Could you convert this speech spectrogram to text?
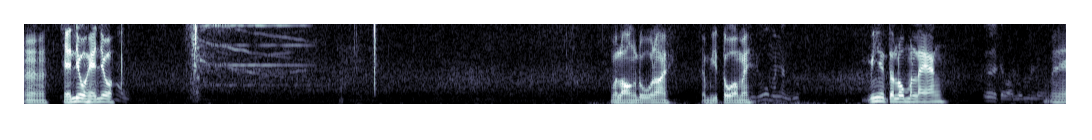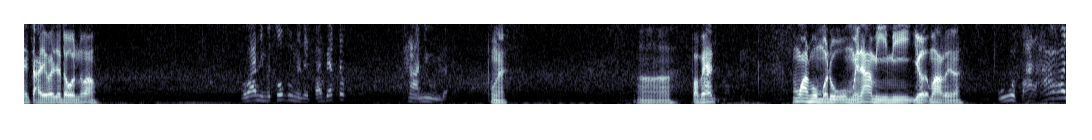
เออเห็นอยู่เห็นอยู่เฮานี่มาลองดูหน่อยจะมีตัวไหมอยู่ มันนั่นอยู่มีแต่ลมมันแรง เออแต่ว่าลมมันแรงไม่แน่ใจว่าจะโดนหรือเปล่าเมื่อวานนี้มาตกตรงนี้ได้ปลาเบ็ดตกหานิ้วอยู่แล้วตรงไหนอ่าปลาแบดเมื่อวานผมมาดูไม่น่ามีมีเยอะมากเลยนะโอ้ยปลาหลาย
